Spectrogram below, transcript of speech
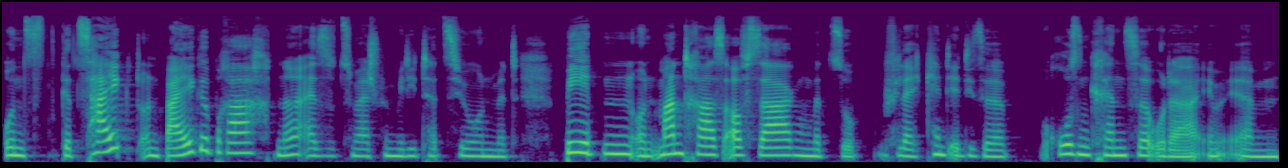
uns gezeigt und beigebracht, ne? Also zum Beispiel Meditation mit Beten und Mantras aufsagen, mit so, vielleicht kennt ihr diese Rosenkränze oder im, ähm,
